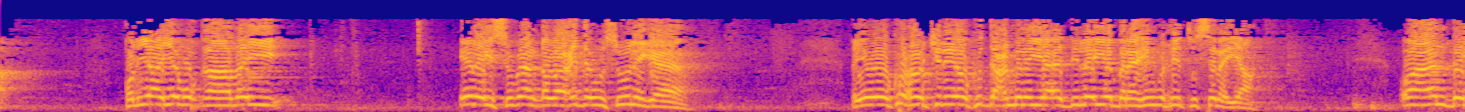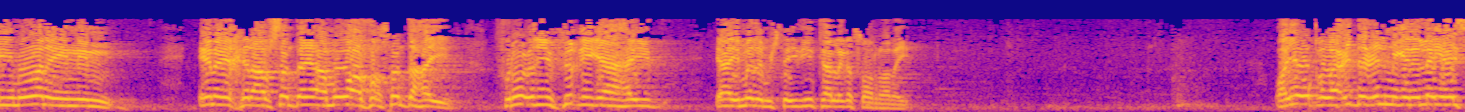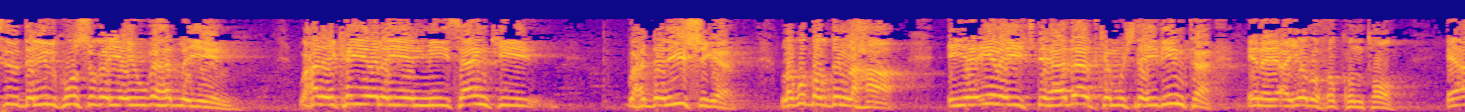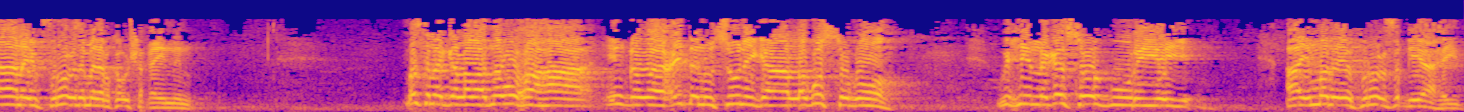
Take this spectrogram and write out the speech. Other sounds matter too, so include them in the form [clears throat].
qolyaa iyagu qaaday inay sugaan qawaacidda usuuliga iyagoo ku xoojinaya oo ku dacminaya adilo iyo baraahin wixii tusinaya. Oo aan daymoonaynin inay khilaafsan tahay ama waafaqsan tahay furuucdii fiqiga ahayd ee a'immada mujtahidiinta laga soo raray. Ayagu qawaacidda cilmigani leeyahay siduu daliilkuu sugayay uga hadlayeen. Waxaanay ka yeelayeen miisaankii waxdaliishiga lagu dabdin lahaa iyo inay ijtihaadaadka mujtahidiinta inay iyadu xukunto ee aanay furuucda madhabka u shaqaynin maslaga labaadna wuxuu ahaa in qawaaciddan usuuliga lagu sugo wixii laga soo guuriyey a'immada ee furuuc fiqiga ahayd.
